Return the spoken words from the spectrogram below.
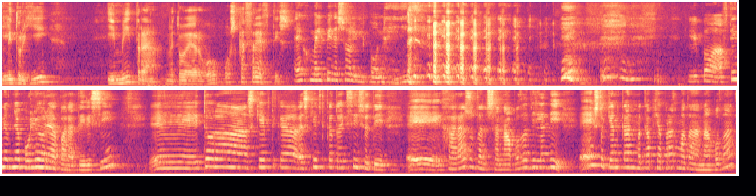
λειτουργεί η μήτρα με το έργο ως καθρέφτης. Έχουμε ελπίδες όλοι λοιπόν. λοιπόν, αυτή είναι μια πολύ ωραία παρατήρηση. Ε, τώρα σκέφτηκα, σκέφτηκα το εξής, ότι ε, χαράζονταν ανάποδα, δηλαδή έστω και αν κάνουμε κάποια πράγματα ανάποδα,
